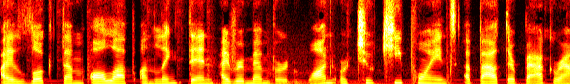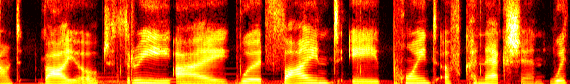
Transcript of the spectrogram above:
I looked them all up on LinkedIn. I remembered one or two key points about their background bio. Three, I would find a point of connection with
